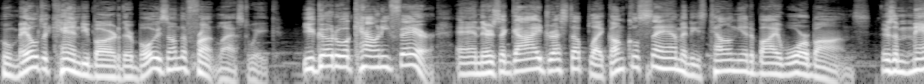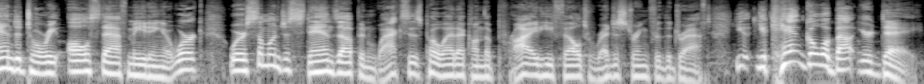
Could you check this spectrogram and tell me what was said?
who mailed a candy bar to their boys on the front last week. You go to a county fair, and there's a guy dressed up like Uncle Sam, and he's telling you to buy war bonds. There's a mandatory all staff meeting at work where someone just stands up and waxes poetic on the pride he felt registering for the draft. You, you can't go about your day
